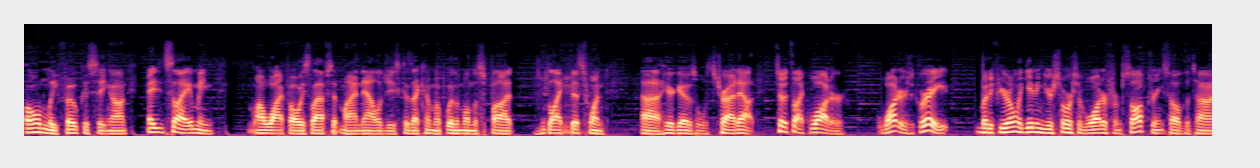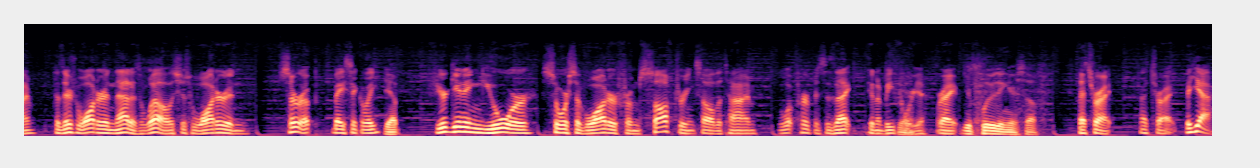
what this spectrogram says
only focusing on, it's like, I mean, my wife always laughs at my analogies because I come up with them on the spot, like this one. Uh, here goes. Let's try it out. So it's like water. Water's great, but if you're only getting your source of water from soft drinks all the time, because there's water in that as well, it's just water and syrup, basically. Yep. If you're getting your source of water from soft drinks all the time, what purpose is that going to be for Yeah. you? Right. You're polluting yourself. That's right. That's right. But yeah,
